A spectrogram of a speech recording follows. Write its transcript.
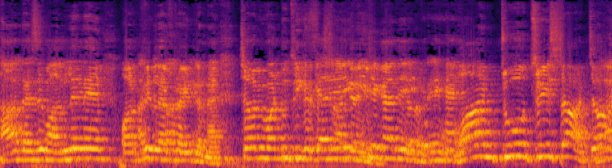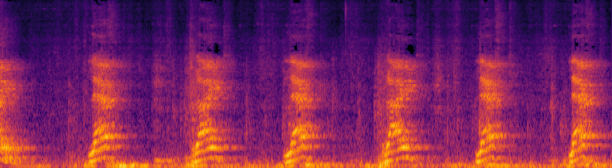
हाथ ऐसे बाँध लेने हैं और फिर लेफ़्ट राइट करना है। चलो अभी वन टू थ्री करके ही हैं। वन टू थ्री स्टार्ट चलो भाई। Left right left right left left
